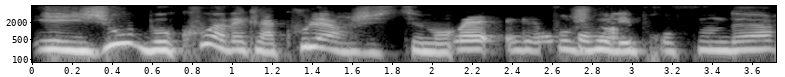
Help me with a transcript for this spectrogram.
Et ils jouent beaucoup avec la couleur, justement, pour jouer les profondeurs.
